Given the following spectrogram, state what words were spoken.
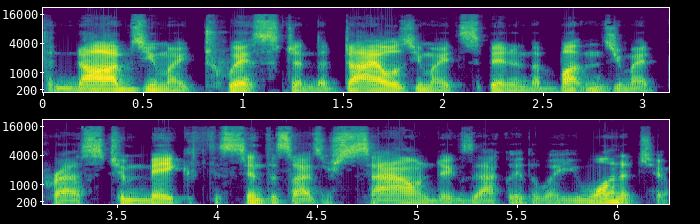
the knobs you might twist and the dials you might spin and the buttons you might press to make the synthesizer sound exactly the way you want it to.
